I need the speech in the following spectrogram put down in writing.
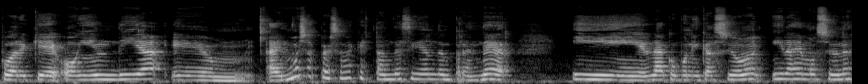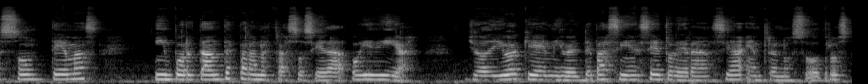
porque hoy en día em, hay muchas personas que están decidiendo emprender y la comunicación y las emociones son temas importantes para nuestra sociedad hoy día. Yo digo que el nivel de paciencia y tolerancia entre nosotros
